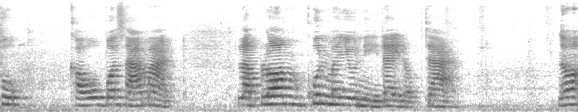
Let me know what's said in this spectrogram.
ทุกเขาบ่สามารถรับรองคุณมาอยู่หนีได้ดอกจ้าเนาะ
